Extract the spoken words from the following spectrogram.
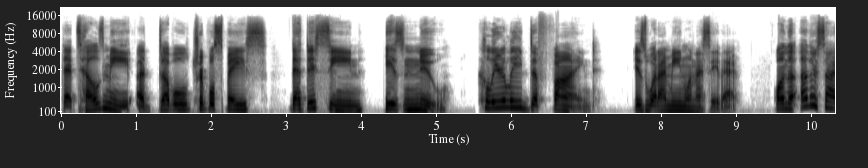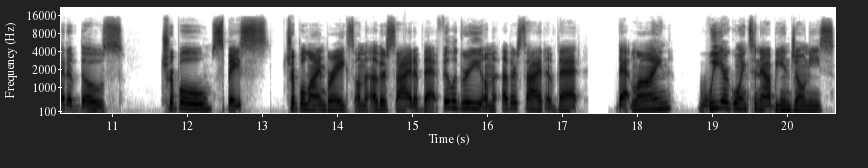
that tells me a double, triple space that this scene is new, clearly defined is what I mean when I say that. On the other side of those triple space, triple line breaks, on the other side of that filigree, on the other side of that that line, we are going to now be in Joni's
